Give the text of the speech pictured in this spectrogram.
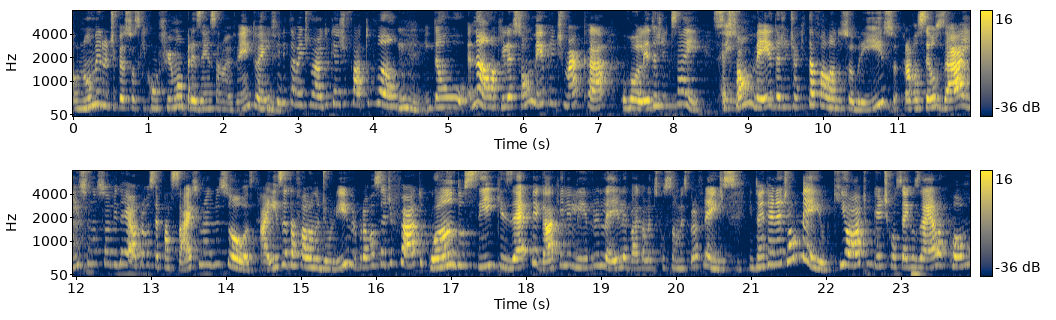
o número de pessoas que confirmam presença no evento é uhum. infinitamente maior do que as de fato vão. Uhum. Então, não, aquilo é só um meio pra gente marcar o rolê da gente sair. É Sim. É só um meio da gente aqui tá falando sobre isso, para você usar isso na sua vida real, para você passar isso para as pessoas. A Isa tá falando de um livro para você de fato, quando se quiser pegar aquele livro e ler e levar aquela discussão mais para frente. Isso. Então a internet é um meio. Que ótimo que a gente consegue usar ela como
